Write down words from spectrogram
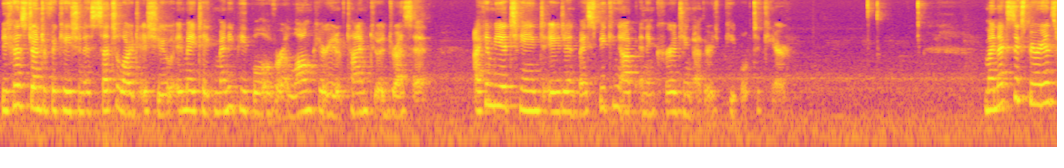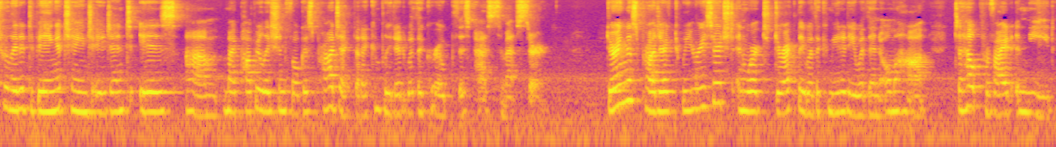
Because gentrification is such a large issue, it may take many people over a long period of time to address it. I can be a change agent by speaking up and encouraging other people to care. My next experience related to being a change agent is um, my population focused project that I completed with a group this past semester. During this project, we researched and worked directly with a community within Omaha to help provide a need.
